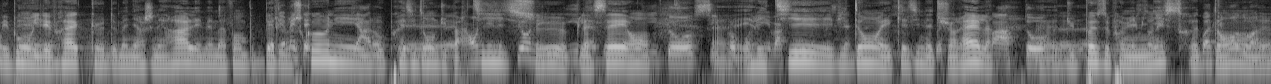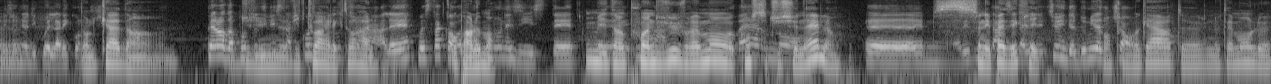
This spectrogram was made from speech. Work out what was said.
Mais bon, il est vrai que de manière générale, et même avant Berlusconi, le président du parti se plaçait en euh, héritier évident et quasi naturel euh, du poste de Premier ministre dans, dans le cas d'un d'une victoire électorale au Parlement. Mais d'un point de vue vraiment constitutionnel, ehm, ce n'est pas écrit. Quand on regarde euh, notamment le,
